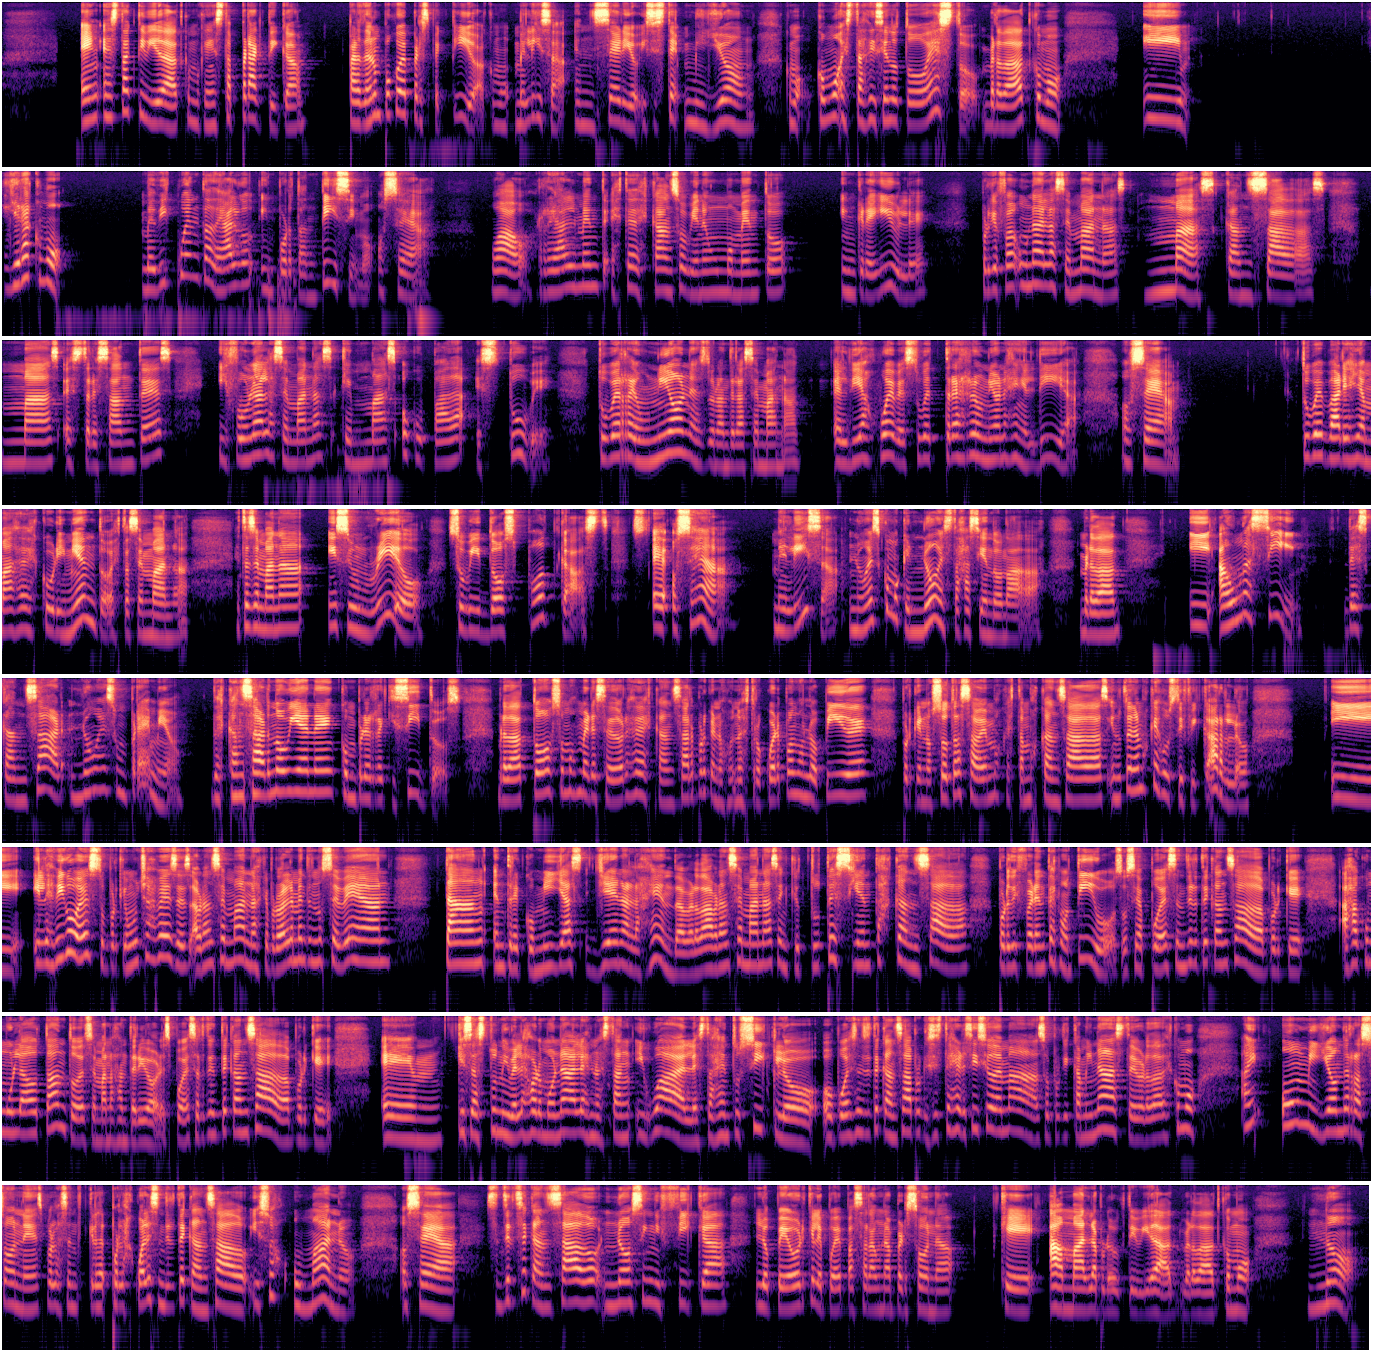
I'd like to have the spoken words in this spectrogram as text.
en esta actividad, como que en esta práctica para tener un poco de perspectiva, como, Melissa, en serio, hiciste millón, como, ¿cómo estás diciendo todo esto? ¿Verdad? Como, y, y era como, me di cuenta de algo importantísimo, o sea, wow, realmente este descanso viene en un momento increíble, porque fue una de las semanas más cansadas, más estresantes, y fue una de las semanas que más ocupada estuve. Tuve reuniones durante la semana. el día jueves tuve tres reuniones en el día. O sea, tuve varias llamadas de descubrimiento esta semana. Esta semana hice un reel, subí dos podcasts. Eh, o sea, Melissa, no es como que no estás haciendo nada, ¿verdad? Y aún así, descansar no es un premio. Descansar no viene con prerequisitos, ¿verdad? Todos somos merecedores de descansar porque nuestro cuerpo nos lo pide, porque nosotras sabemos que estamos cansadas y no tenemos que justificarlo. Y, y les digo esto porque muchas veces habrán semanas que probablemente no se vean tan, entre comillas, llena la agenda, ¿verdad? Habrán semanas en que tú te sientas cansada por diferentes motivos, o sea, puedes sentirte cansada porque has acumulado tanto de semanas anteriores, puedes sentirte cansada porque em, quizás tus niveles hormonales no están igual, estás en tu ciclo, o puedes sentirte cansada porque hiciste ejercicio de más, o porque caminaste, ¿verdad? Es como, hay un millón de razones por las, por las cuales sentirte cansado, y eso es humano, o sea... Sentirse cansado no significa lo peor que le puede pasar a una persona que ama la productividad, ¿verdad? Como, no,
